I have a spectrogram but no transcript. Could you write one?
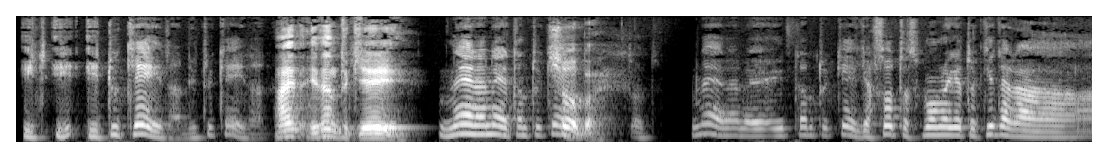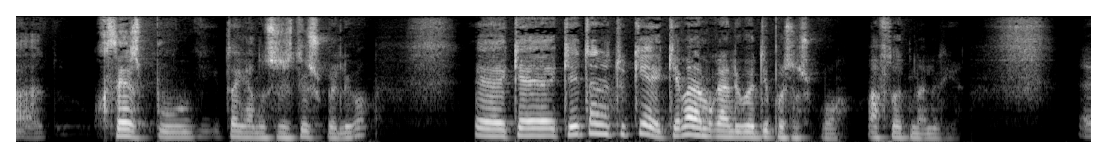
Η, η, η 2K ήταν. Η 2K ήταν. Α, ήταν 2K. Ναι, ναι, ναι, ήταν 2K. Σόπα. Ναι, ναι, ναι, ήταν 2K. Γι' αυτό το θυμόμαι γιατί το κοίταγα χθες που ήταν για να το συζητήσουμε λίγο. Ε, και, και ήταν 2K. Και εμένα μου έκανε λίγο εντύπωση να σου πω αυτό την αλήθεια. Ε,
